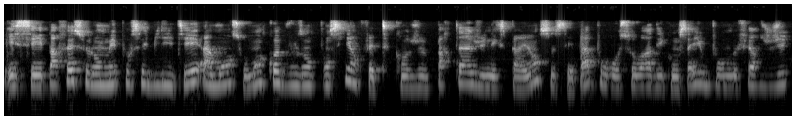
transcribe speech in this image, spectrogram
Et c'est parfait selon mes possibilités, à moi en ce moment, quoi que vous en pensiez, en fait. Quand je partage une expérience, c'est pas pour recevoir des conseils ou pour me faire juger.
